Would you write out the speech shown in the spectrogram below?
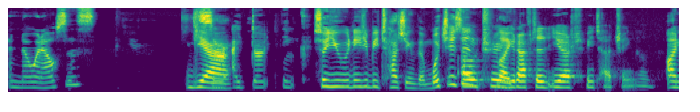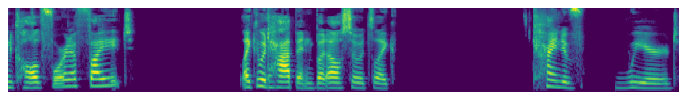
and no one else's. Yeah. So I don't think. So you would need to be touching them, which isn't Oh, true. like You'd have to you have to be touching them. uncalled for in a fight. Like it would happen, but also it's like kind of weird.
